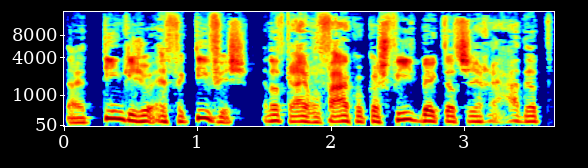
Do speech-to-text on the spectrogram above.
nou, tien keer zo effectief is. En dat krijgen we vaak ook als feedback, dat ze zeggen, ja, dat,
